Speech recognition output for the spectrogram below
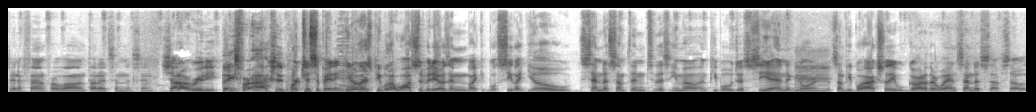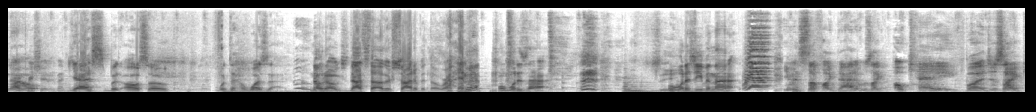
Been a fan for a while and thought I'd send this in. Shout out Rudy. Thanks for actually participating. You know, there's people that watch the videos and like will see like, yo, send us something to this email and people will just see it and ignore it. But some people actually go out of their way and send us stuff. So I appreciate it. Thank. Yes, but also, what the hell was that? No, no, that's the other side of it though, Ryan. well, what is that? Well, what is even that? Even stuff like that, it was like okay, but just like,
